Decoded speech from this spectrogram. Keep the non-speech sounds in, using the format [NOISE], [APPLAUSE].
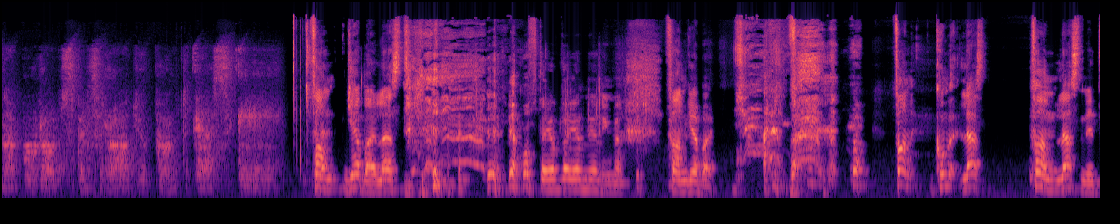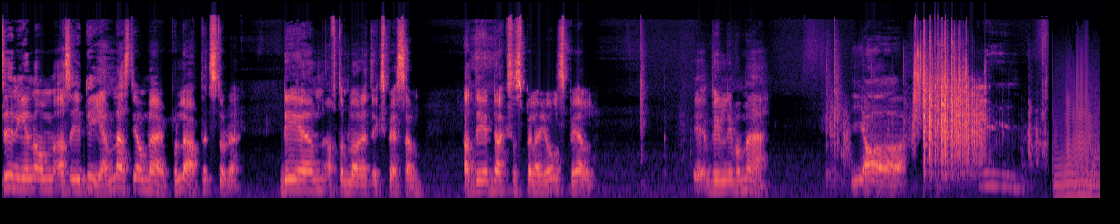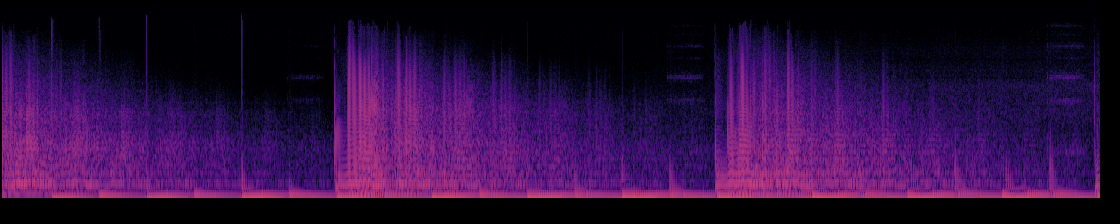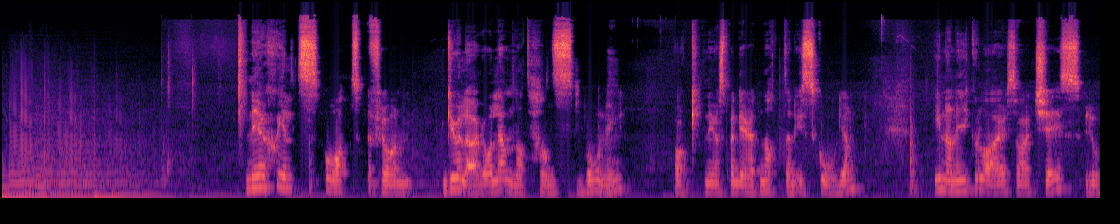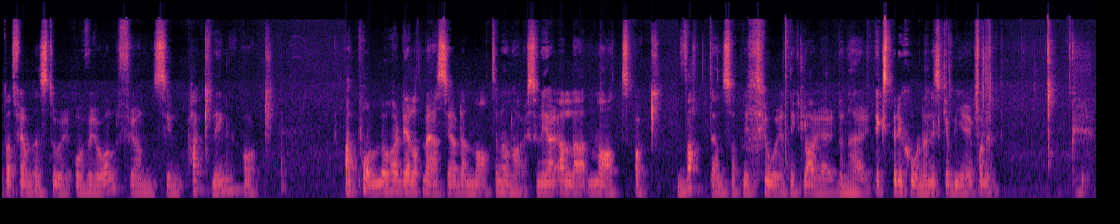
lyssnar på rollspelsradio.se. Fan grabbar, läste ni... [LAUGHS] Ofta jag börjar en mening med Fan grabbar. [LAUGHS] Fan, kom, läs... Fan, läste ni tidningen om... Alltså idén läste jag om det här. På löpet stod det. DN, Aftonbladet, Expressen. Att det är dags att spela rollspel. Eh, Vill ni vara med? Ja! Ni har skilts åt från Gulöga och lämnat hans boning. Och ni har spenderat natten i skogen. Innan ni gick och la er så har Chase rotat fram en stor overall från sin packning och Apollo har delat med sig av den maten han har. Så ni har alla mat och vatten så att ni tror att ni klarar den här expeditionen ni ska bege er på nu.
